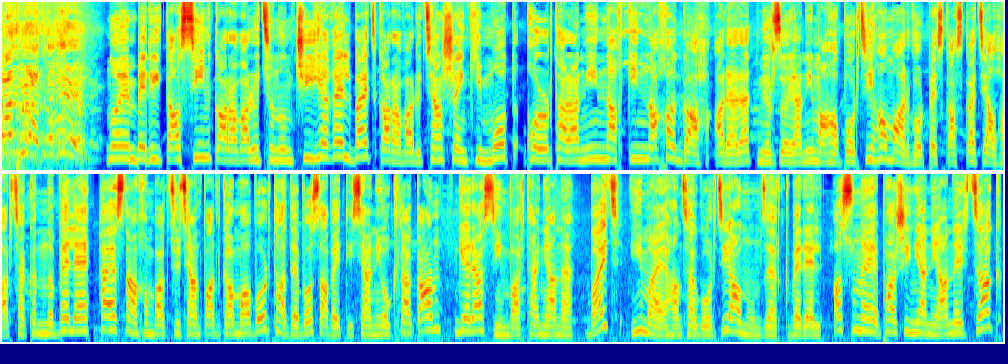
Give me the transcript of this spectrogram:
Նոյեմբերի 10-ին կառավարությունում չի եղել, բայց կառավարության շենքի մոտ խորհրդարանի նախկին նախագահ Արարատ Միրզոյանի մահապորցի համար որպես կասկածյալ հարցակննվել է Հայաստան խմբակցության падգամավոր Թադևոս Ավետիսյանի օգնական Գերասիմ Վարդանյանը, բայց հիմա է հանցագործի անուն ձեռք բերել, ասում է Փաշինյանի աներձակ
